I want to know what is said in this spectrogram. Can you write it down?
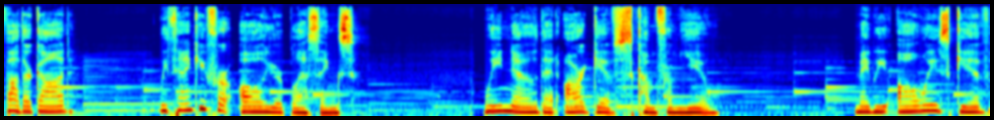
Father God, we thank you for all your blessings. We know that our gifts come from you. May we always give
